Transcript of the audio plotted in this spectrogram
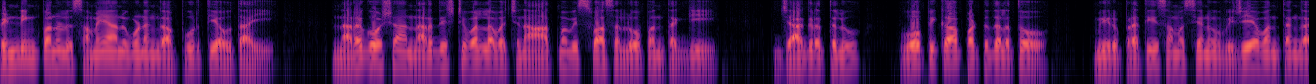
పెండింగ్ పనులు సమయానుగుణంగా పూర్తి అవుతాయి. నరఘోష నరదిష్టి వల్ల వచ్చిన ఆత్మవిశ్వాస లోపం తగ్గి జాగ్రత్తలు ఓపికా పట్టుదలతో మీరు ప్రతి సమస్యను విజయవంతంగా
